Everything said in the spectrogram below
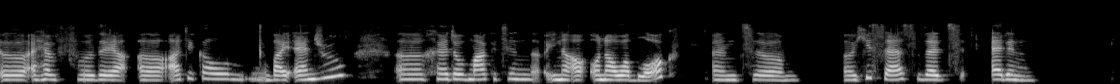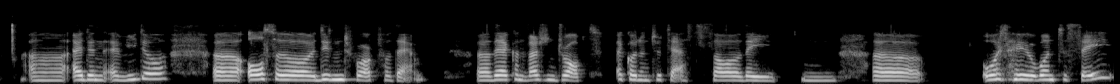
uh, I have the article by Andrew uh, head of marketing in our, on our blog, and um, uh, he says that adding uh, adding a video also didn't work for them. Their conversion dropped according to tests. So they mm, what I want to say,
